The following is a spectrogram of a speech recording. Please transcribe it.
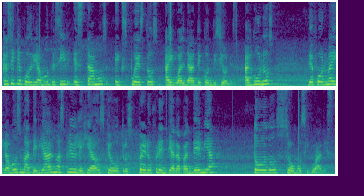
casi que podríamos decir, estamos expuestos a igualdad de condiciones. Algunos de forma, digamos, material, más privilegiados que otros, pero frente a la pandemia, todos somos iguales.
